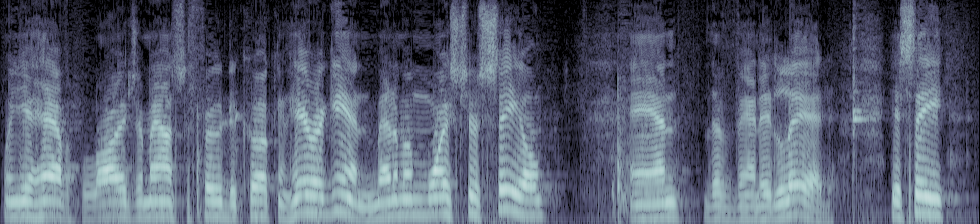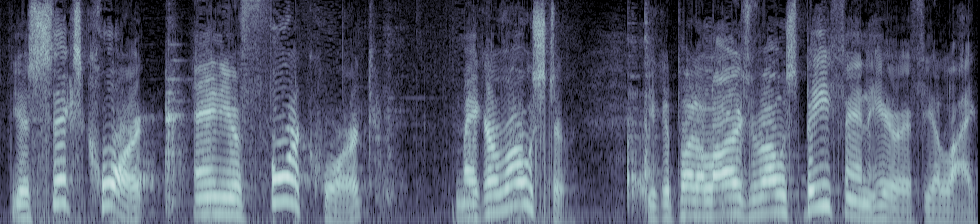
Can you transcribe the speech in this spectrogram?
when you have large amounts of food to cook. And here again, minimum moisture seal and the vented lid. You see, your six quart and your four quart make a roaster. You could put a large roast beef in here if you like.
